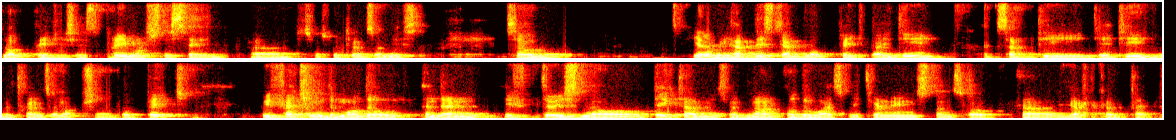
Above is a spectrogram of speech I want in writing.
blog pages is pretty much the same, uh, just returns a list. So here we have this get blog page by ID, except the, the returns an optional blog page we're fetching the model, and then if there is no data, we return none, otherwise return an instance of uh, the GraphQL type.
